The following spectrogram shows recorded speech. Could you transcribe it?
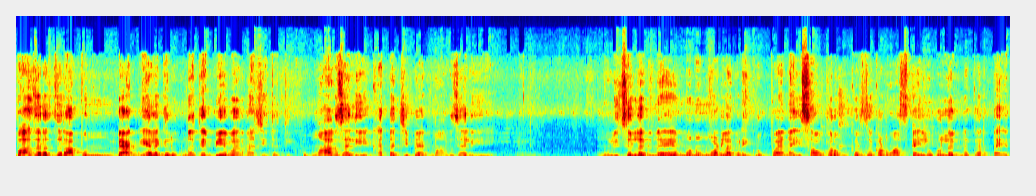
बाजारात जर आपण बॅग घ्यायला गेलोत ना त्या बेभरणाची तर ती खूप महाग झाली आहे खताची बॅग महाग झाली आहे मुलीचं लग्न आहे म्हणून वडिलाकडे एक रुपया नाही सावकारून कर्ज काढून आज काही लोक लग्न करतायत.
